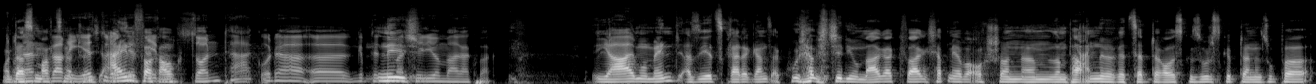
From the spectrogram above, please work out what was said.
Und, und das macht es natürlich einfach auch. Sonntag oder äh, gibt es nee, und Magerquark? Ja, im Moment, also jetzt gerade ganz akut habe ich Chili und Magerquark. Ich habe mir aber auch schon ähm, so ein paar andere Rezepte rausgesucht. Es gibt da eine super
